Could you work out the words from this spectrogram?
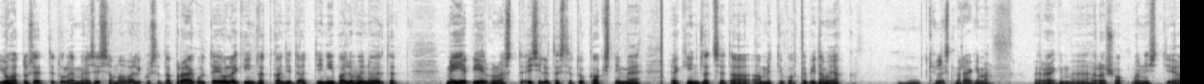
juhatuse ette tulema ja siis saame avalikustada, praegult ei ole kindlat kandidaati, nii palju võin öelda, et meie piirkonnast esile tõstetud kaks nime äh, kindlat seda ametikohta pidama ei hakka. kellest me räägime? me räägime härra Šokmanist ja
